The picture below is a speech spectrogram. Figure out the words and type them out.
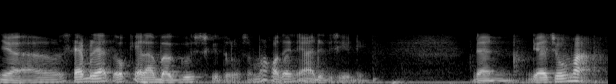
ya saya melihat oke okay lah bagus gitu loh. Semua kontennya ada di sini. Dan ya cuma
